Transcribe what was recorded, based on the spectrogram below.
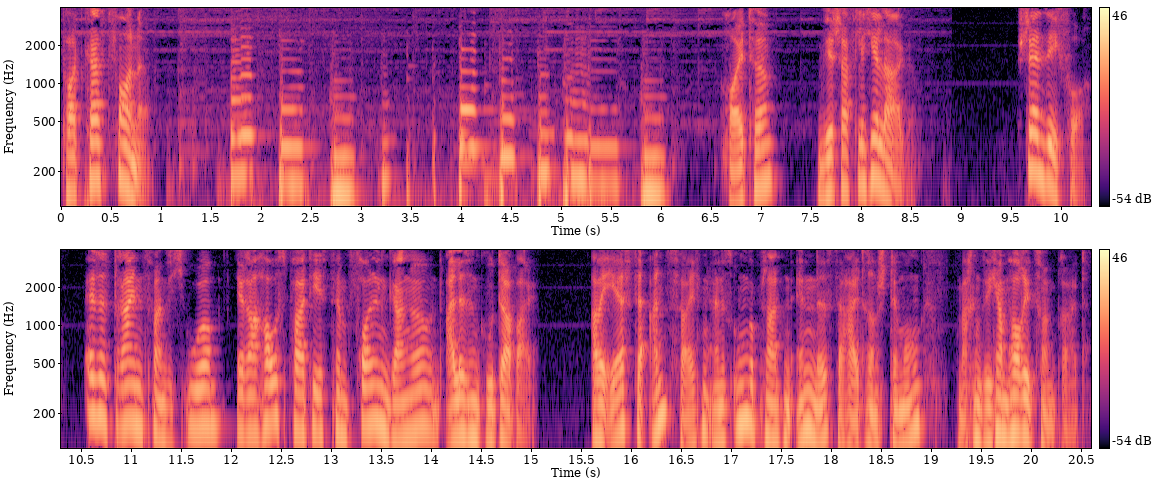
Podcast vorne. Heute wirtschaftliche Lage. Stellen Sie sich vor, es ist 23 Uhr, Ihre Hausparty ist im vollen Gange und alle sind gut dabei. Aber erste Anzeichen eines ungeplanten Endes der heiteren Stimmung machen sich am Horizont breit.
